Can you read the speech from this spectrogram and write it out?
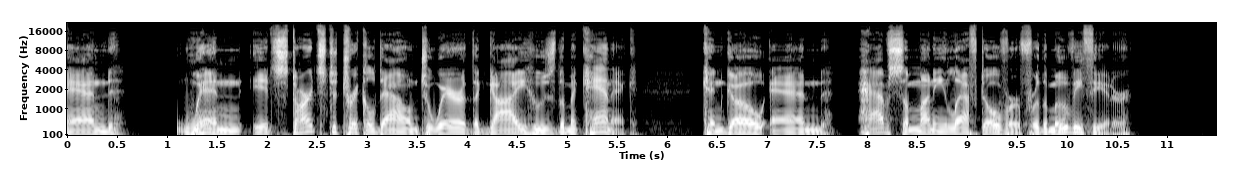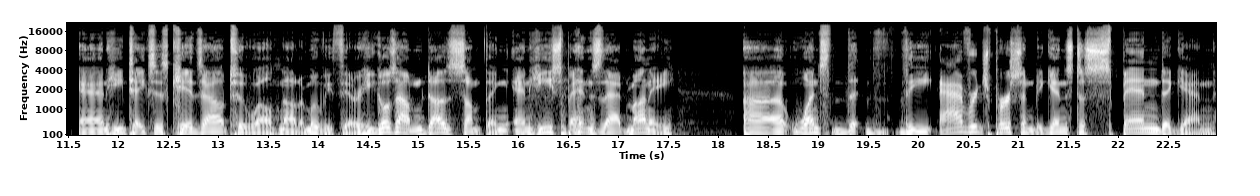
And when it starts to trickle down to where the guy who's the mechanic can go and have some money left over for the movie theater and he takes his kids out to well not a movie theater. He goes out and does something and he spends that money uh, once the the average person begins to spend again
